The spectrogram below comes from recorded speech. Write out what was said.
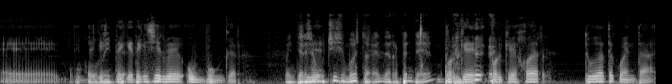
eh, Ojo, de, que, de de qué sirve un búnker Me interesa muchísimo esto, ¿eh? De repente, ¿eh? porque porque joder tú date cuenta,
